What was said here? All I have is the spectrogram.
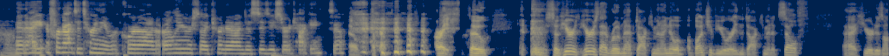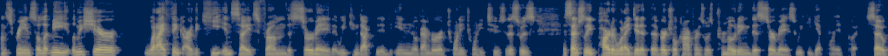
Um, and I forgot to turn the recorder on earlier, so I turned it on just as you started talking. So. Oh, okay. all right. So, so here, here is that roadmap document. I know a, a, bunch of you are in the document itself. Uh, here it is on the screen. So let me let me share what I think are the key insights from the survey that we conducted in November of 2022. So this was essentially part of what I did at the virtual conference was promoting this survey so we could get more input. So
